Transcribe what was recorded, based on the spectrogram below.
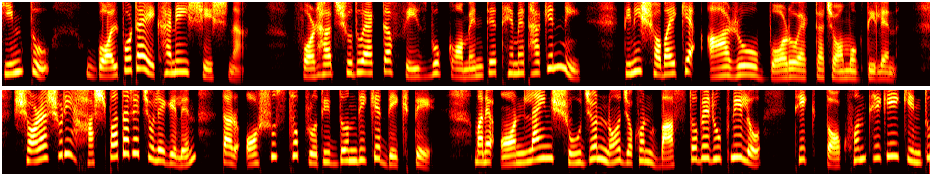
কিন্তু গল্পটা এখানেই শেষ না। ফরহাদ শুধু একটা ফেসবুক কমেন্টে থেমে থাকেননি, তিনি সবাইকে আরও বড় একটা চমক দিলেন। সরাসরি হাসপাতালে চলে গেলেন তার অসুস্থ প্রতিদ্বন্দ্বীকে দেখতে। মানে অনলাইন সৌজন্য যখন বাস্তবে রূপ নিল, ঠিক তখন থেকেই কিন্তু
